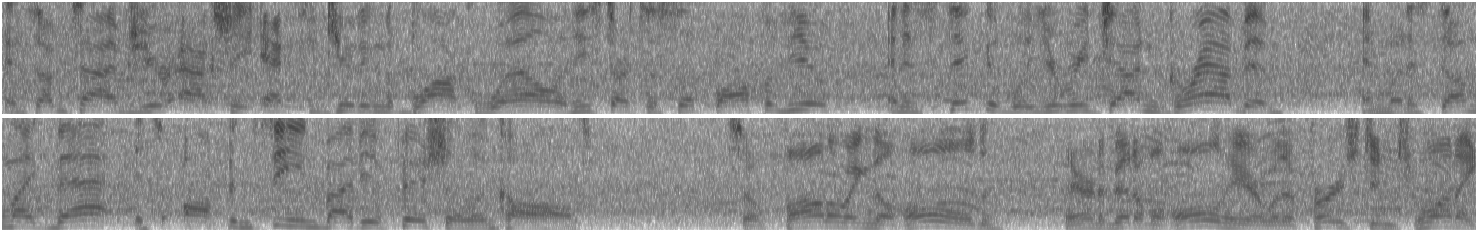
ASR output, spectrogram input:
And sometimes you're actually executing the block well, and he starts to slip off of you, and instinctively you reach out and grab him. And when it's done like that, it's often seen by the official and called. So following the hold, they're in a bit of a hole here with a first and 20.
